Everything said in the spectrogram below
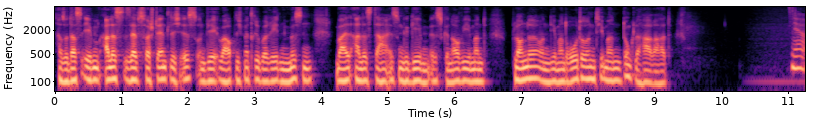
Also, dass eben alles selbstverständlich ist und wir überhaupt nicht mehr drüber reden müssen, weil alles da ist und gegeben ist. Genau wie jemand blonde und jemand rote und jemand dunkle Haare hat. Ja.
